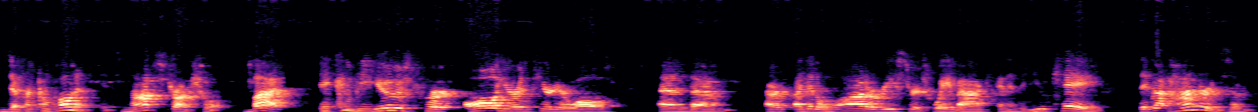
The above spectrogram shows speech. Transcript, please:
a different component. It's not structural, but it can be used for all your interior walls. And um, I, I, did a lot of research way back, and in the UK, they've got hundreds of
